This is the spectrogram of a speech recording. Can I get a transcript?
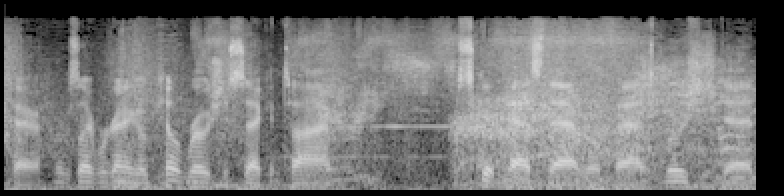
Okay, looks like we're gonna go kill Rosh a second time. Let's skip past that real fast. Rosh is dead.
